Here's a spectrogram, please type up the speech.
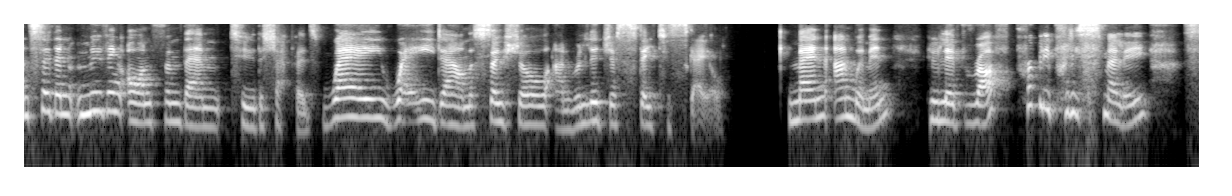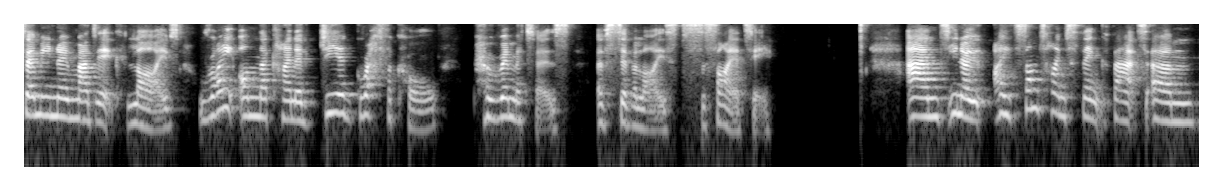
And so then moving on from them to the shepherds, way, way down the social and religious status scale men and women who lived rough, probably pretty smelly, semi nomadic lives right on the kind of geographical perimeters of civilized society. And, you know, I sometimes think that um,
